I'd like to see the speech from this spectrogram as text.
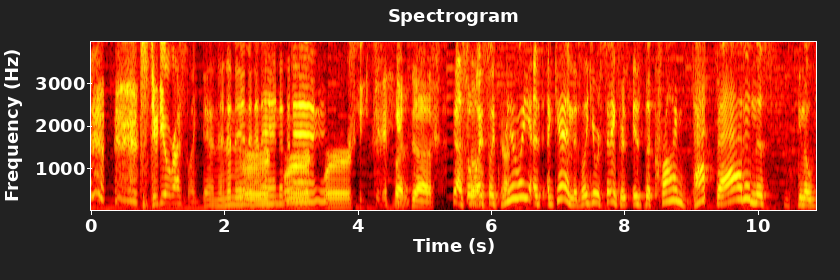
Studio wrestling. Word, word. But uh, yeah, so Oh, it's like God. really again, it's like you were saying, Chris. Is the crime that bad in this, you know,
